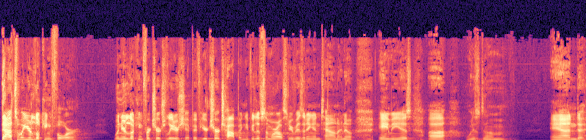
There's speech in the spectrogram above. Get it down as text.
That's what you're looking for when you're looking for church leadership. If you're church hopping, if you live somewhere else and you're visiting in town, I know Amy is uh, wisdom and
